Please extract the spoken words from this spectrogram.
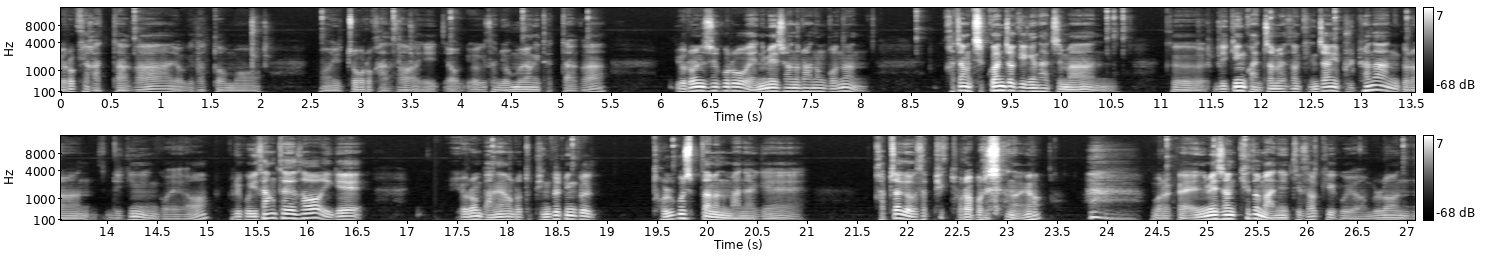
이렇게 갔다가 여기서 또뭐 어, 이쪽으로 가서 이, 여기서 요 모양이 됐다가 이런 식으로 애니메이션을 하는 거는 가장 직관적이긴 하지만 그 rigging 관점에서 굉장히 불편한 그런 rigging인 거예요. 그리고 이 상태에서 이게 이런 방향으로 또 빙글빙글 돌고 싶다면 만약에 갑자기 여기서 픽 돌아버리잖아요. 뭐랄까 애니메이션 키도 많이 뒤섞이고요. 물론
